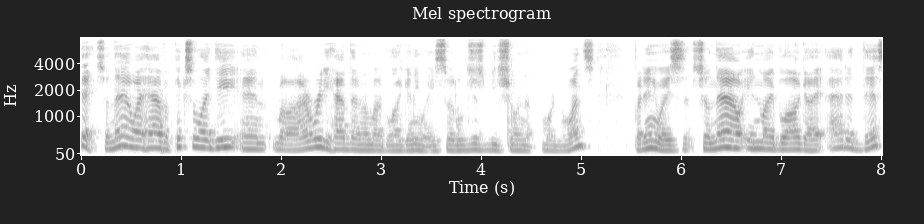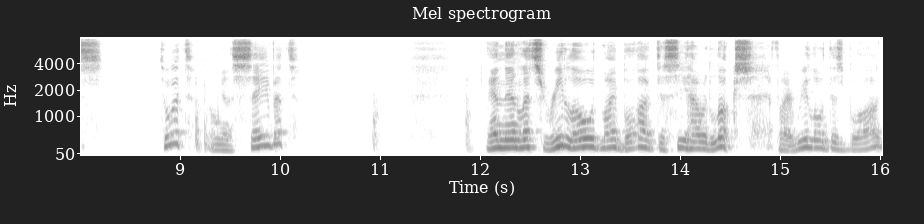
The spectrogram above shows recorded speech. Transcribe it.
Okay so now I have a pixel ID and well I already have that on my blog anyway so it'll just be showing up more than once. But anyways so now in my blog I added this to it. I'm going to save it. And then let's reload my blog to see how it looks. If I reload this blog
